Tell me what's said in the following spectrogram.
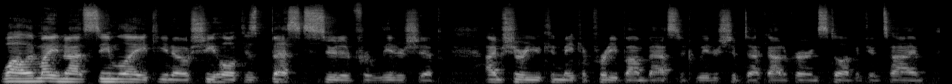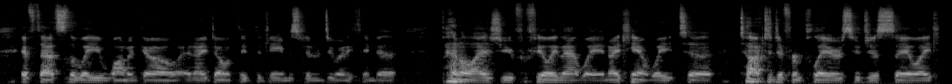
while it might not seem like you know She-Hulk is best suited for leadership, I'm sure you can make a pretty bombastic leadership deck out of her and still have a good time if that's the way you want to go. And I don't think the game is going to do anything to penalize you for feeling that way. And I can't wait to talk to different players who just say like,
